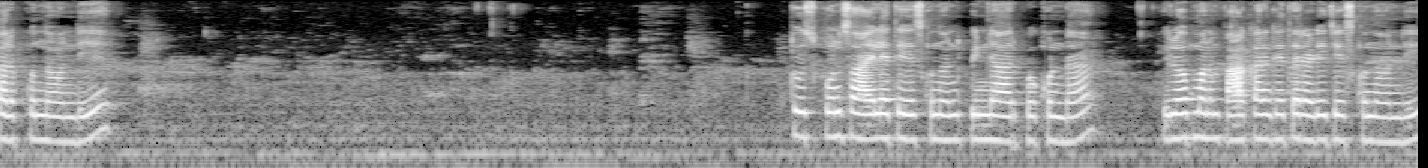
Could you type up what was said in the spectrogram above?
కలుపుకుందామండి. టూ స్పూన్స్ ఆయిల్ అయితే వేసుకుందామండి పిండి ఆరిపోకుండా. ఈలోపు మనం పాకానికి అయితే రెడీ చేసుకుందామండి.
